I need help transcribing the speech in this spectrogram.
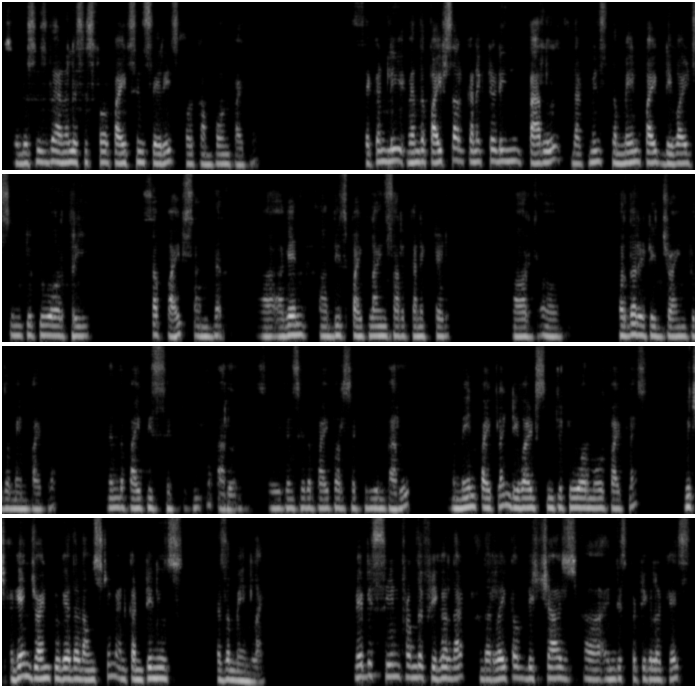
So this is the analysis for pipes in series or compound pipeline. Secondly, when the pipes are connected in parallel, that means the main pipe divides into two or three sub pipes and uh, again, uh, these pipelines are connected or uh, further it is joined to the main pipeline. Then the pipe is said to be a parallel. So we can say the pipe are said to be in parallel. The main pipeline divides into two or more pipelines, which again join together downstream and continues as a main line may be seen from the figure that the rate of discharge uh, in this particular case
